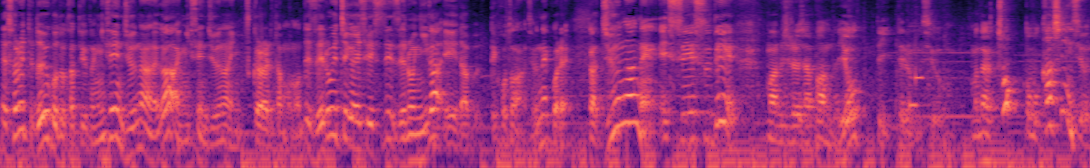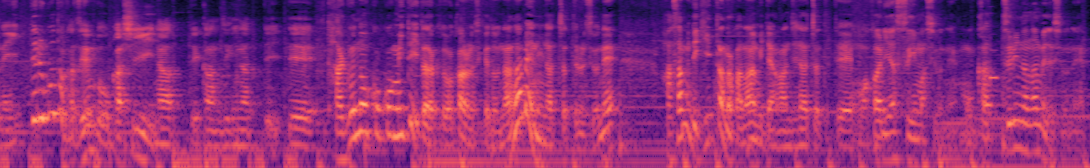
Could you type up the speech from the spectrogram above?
でそれってどういうことかっていうと、2017が2017に作られたもので、01が SS で02が AW ってことなんですよね、これ。が17年 SS でマルジェラジャパンだよって言ってるんですよ。まあだからちょっとおかしいんですよね。言ってることが全部おかしいなって感じになっていて。タグのここ見ていただくと分かるんですけど斜めになっちゃってるんですよね。ハサミで切ったのかなみたいな感じになっちゃってて。分かりやすすぎますよね。もうがっつり斜めですよね。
